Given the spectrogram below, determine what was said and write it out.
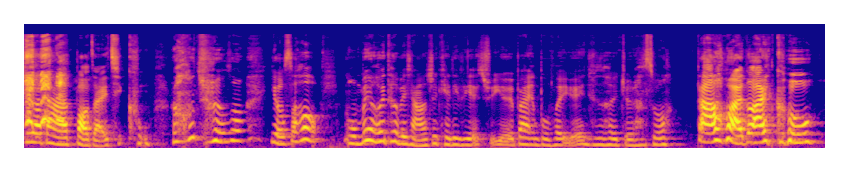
就要大家抱在一起哭。然后觉得说，有时候我们也会特别想要去 KTV 的去，有一半一部分原因就是会觉得说，大家后来都爱哭，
